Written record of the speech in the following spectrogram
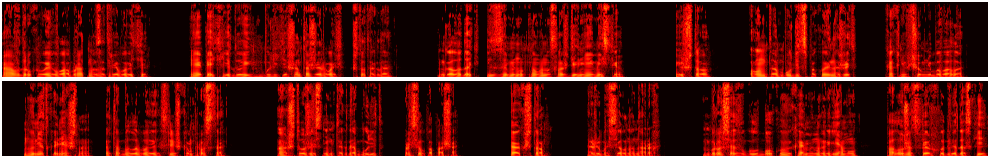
А вдруг вы его обратно затребуете? И опять едой будете шантажировать? Что тогда? Голодать из-за минутного наслаждения местью? И что? Он там будет спокойно жить? Как ни в чем не бывало? Ну нет, конечно, это было бы слишком просто. А что же с ним тогда будет? Просил папаша. Как что? Рыба сел на нарах. Бросят в глубокую каменную яму, положат сверху две доски,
